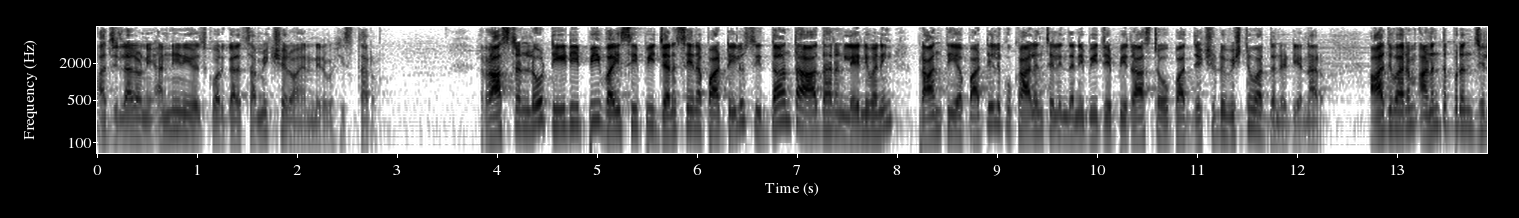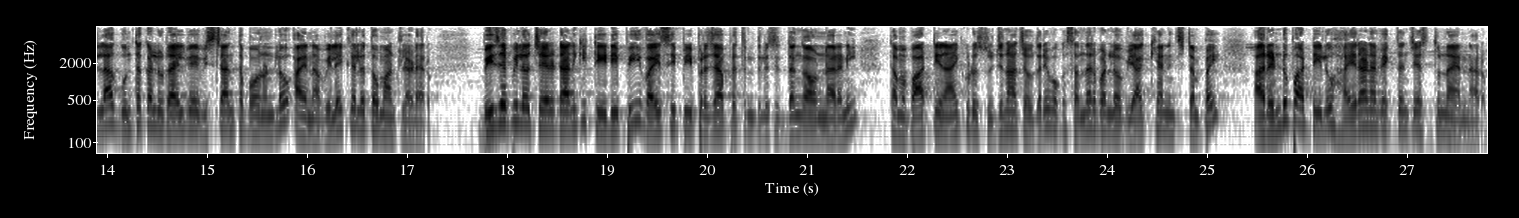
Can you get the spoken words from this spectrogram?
ఆ జిల్లాలోని అన్ని నియోజకవర్గాల సమీక్షలు ఆయన నిర్వహిస్తారు. రాష్ట్రంలో టీడీపీ వైసీపీ జనసేన పార్టీలు సిద్ధాంత ఆధారం లేనివని ప్రాంతీయ పార్టీలకు కాలం చెల్లిందని బీజేపీ రాష్ట్ర ఉపాధ్యక్షుడు విష్ణువర్ధన్ రెడ్డి అన్నారు. ఆదివారం అనంతపురం జిల్లా గుంతకల్లు రైల్వే విశ్రాంత భవనంలో ఆయన విలేకరులతో మాట్లాడారు. బీజేపీలో చేరడానికి టీడీపీ వైసీపీ ప్రజాప్రతినిధులు సిద్ధంగా ఉన్నారని తమ పార్టీ నాయకుడు సుజనా చౌదరి ఒక సందర్భంలో వ్యాఖ్యానించడంపై ఆ రెండు పార్టీలు హైరాణ వ్యక్తం చేస్తున్నాయన్నారు.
